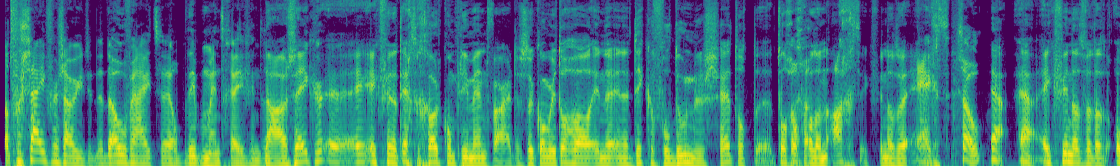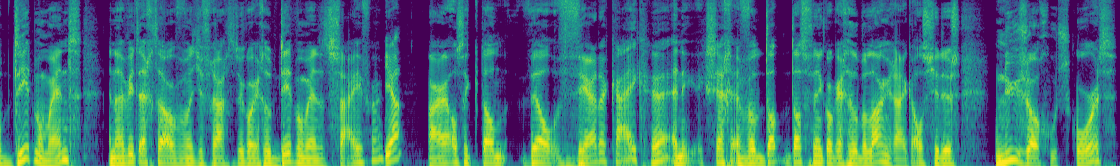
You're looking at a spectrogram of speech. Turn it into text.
wat voor cijfer zou je de, de overheid eh, op dit moment geven? Nou, zeker. eh, ik vind het echt een groot compliment waard. Dus dan kom je toch wel in de, in de dikke voldoendes. Hè, tot toch wel een acht. Ik vind dat we echt Zo. Ja, ja, ik vind dat we dat op dit moment... en dan heb je het echt over, want je vraagt natuurlijk ook echt op dit moment het cijfer. Ja. Maar als ik dan wel verder kijk... Hè, en ik, ik zeg, en dat, dat vind ik ook echt heel belangrijk... als je dus nu zo goed scoort...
